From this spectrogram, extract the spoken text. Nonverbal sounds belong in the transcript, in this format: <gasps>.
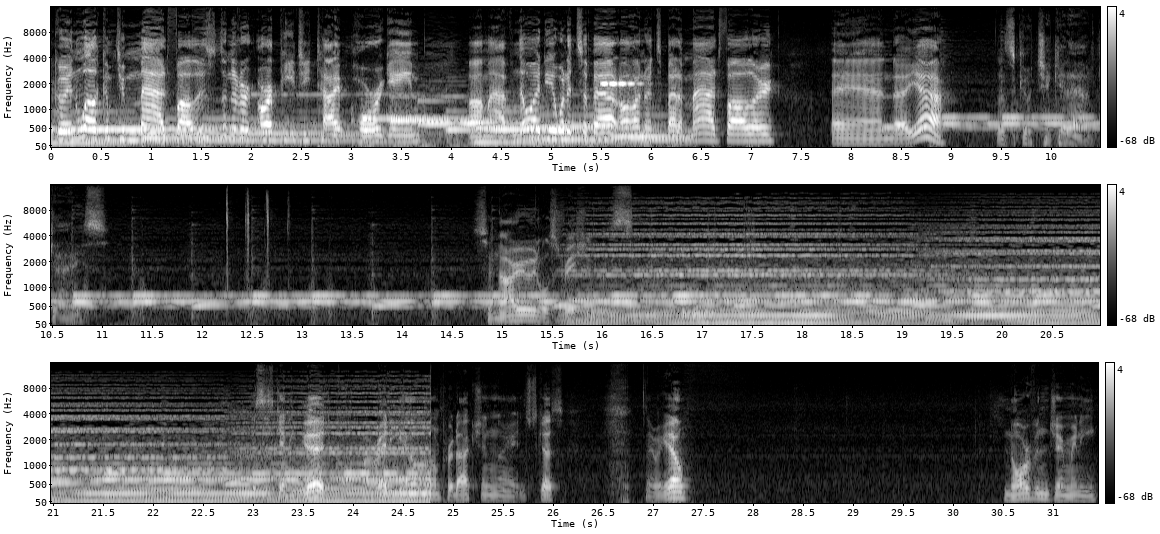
Marco, and welcome to Mad Father. This is another RPG type horror game. Um, I have no idea what it's about. All I know it's about a Mad Father. And, uh, yeah. Let's go check it out, guys. Scenario illustrations. This is getting good already. On production. Alright, go. There we go. Northern Germany,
